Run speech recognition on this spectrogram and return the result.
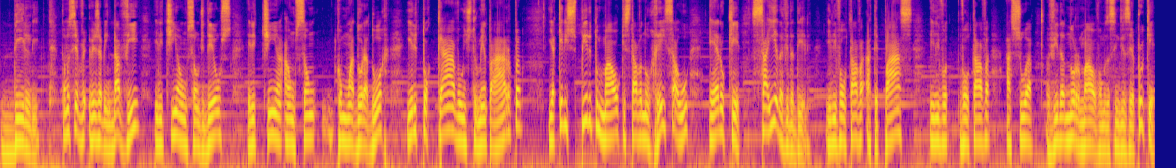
dele. Então você veja bem, Davi, ele tinha a unção de Deus, ele tinha a unção como um adorador, e ele tocava o instrumento a harpa, e aquele espírito mal que estava no rei Saul era o que saía da vida dele. Ele voltava a ter paz, ele voltava à sua vida normal, vamos assim dizer. Por quê?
